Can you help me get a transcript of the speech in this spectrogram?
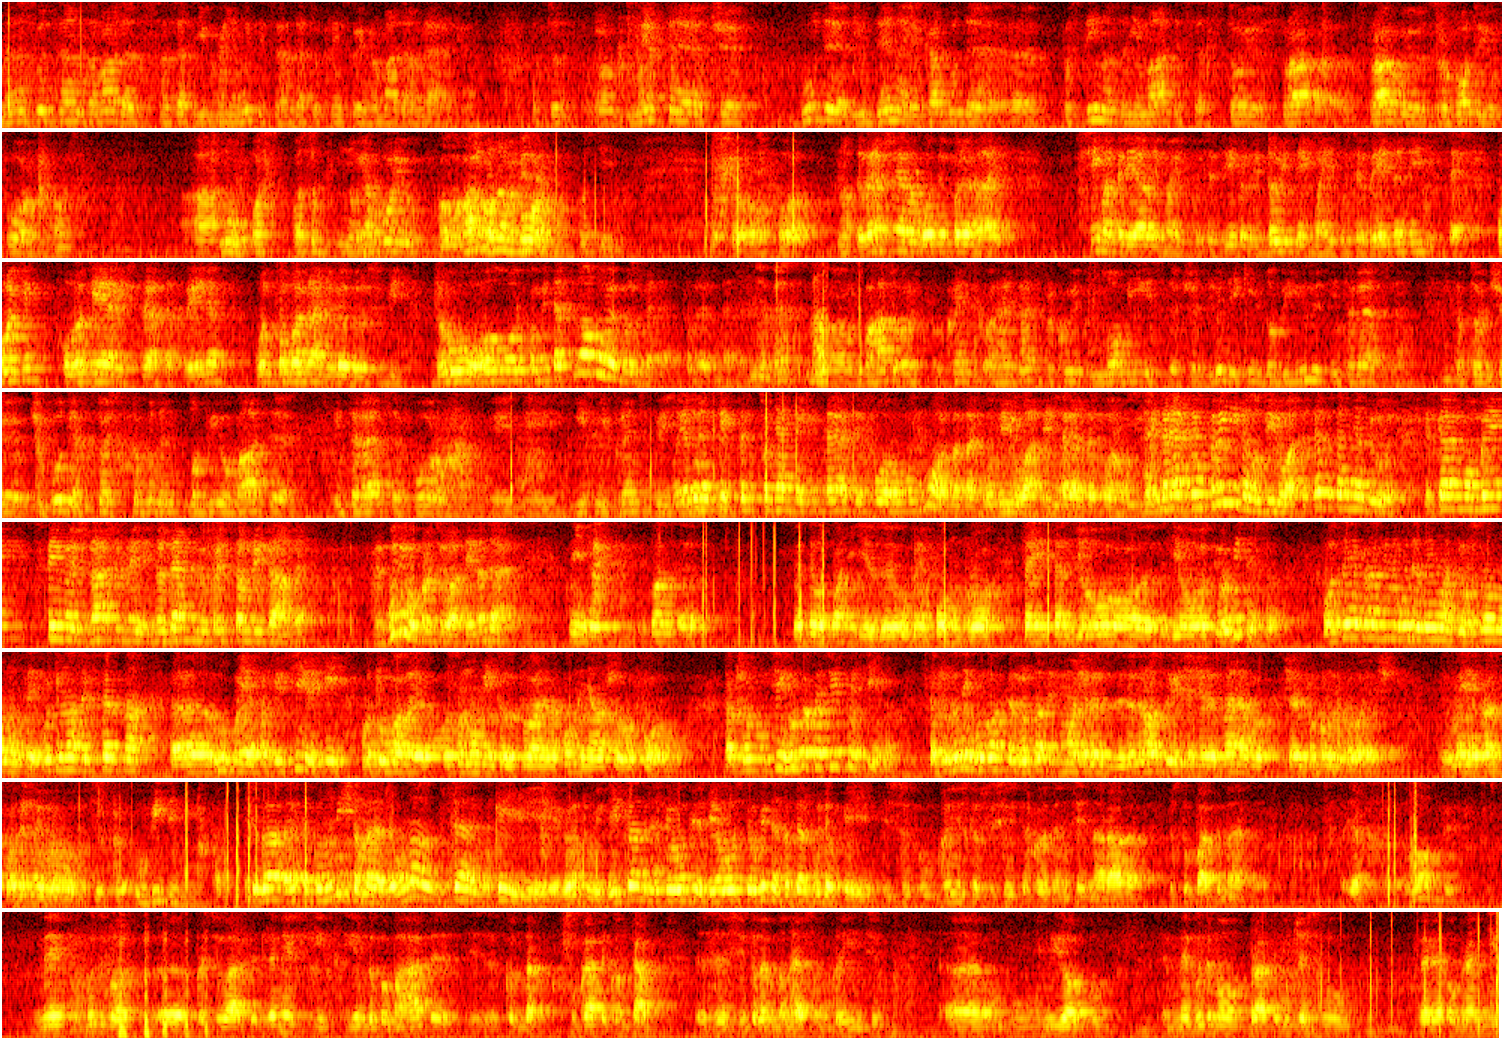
Мене звуть Зелен Завада з газети Ukrainian Weekly, це газета Української громади Америки. Тобто, о, ми чи буде людина, яка буде е, постійно займатися з тою е, справою, з роботою форуму. А, ну, ос, особ, ну, я говорю Голова іменно форуму. Постійно. цього форуму. Ну. Довершення роботи полягає. Всі матеріали мають бути зібрані, довідник має бути виданий і все. Потім у ВКР четверта хвиля, от по бажанню виберу собі другого голову оргкомітету, ну або виберу з мене. То вже питання. Багато українських організацій бракують лобіїсти, чи люди, які лобіюють інтереси. Тобто, чи, чи буде хтось, хто буде лобіювати інтереси форуму і, і їхні принципи. Ну, я і думаю, в мети. таких поняттях як інтереси форуму не можна так лобіювати інтереси форуму. Інтереси України лобіювати це питання друге. І скажімо, ми з тими ж нашими іноземними представниками не будемо працювати і надалі. Ні, пан е, ви телепані із Укрінформу про цей центр ділового співробітництва. Оце якраз він буде займатися в основному цей. Потім у нас експертна е, група є фахівців, які готували в основному інтелектуальне наповнення нашого форуму. Так що ці групи працюють постійно. Так що до них, будь ласка, звертатись можна через Дмитра Васильовича, через мене або через Миколу Миколаївича. Ми якраз координуємо роботу цих у віденні. Сюди е- економічна мережа, вона це в Києві ґрунтується. І центр ділового співробітництва теж буде в Києві. і Українська всесвітня координаційна рада виступатиме як лоббі. Ми будемо е, працювати для них, їм допомагати, контакт, шукати контакт з Світовим конгресом українців е, у, у Нью-Йорку. Ми будемо брати участь у переобранні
